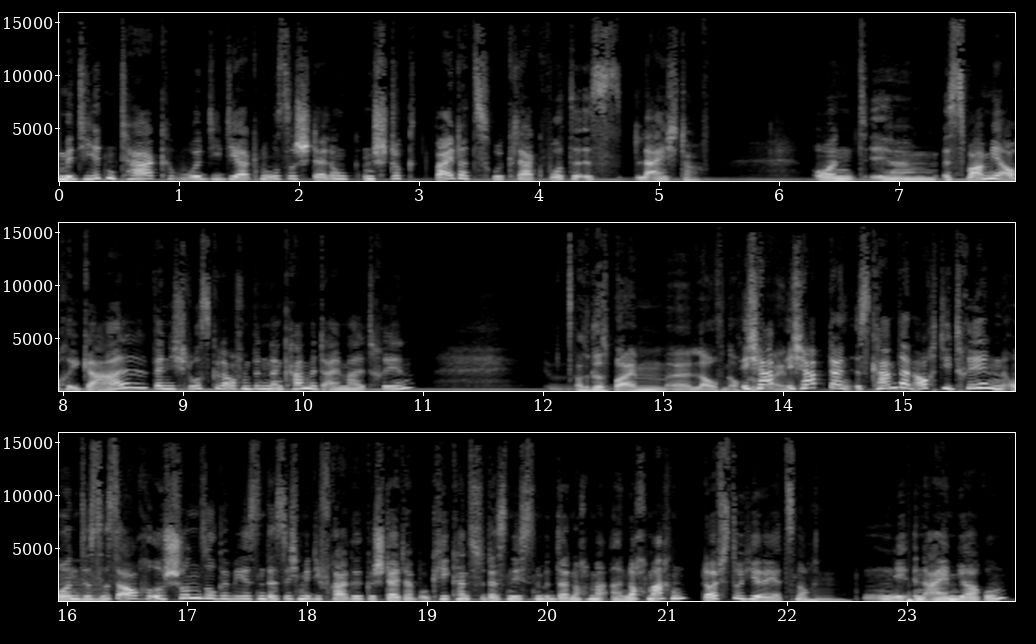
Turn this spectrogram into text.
Und mit jedem Tag, wo die Diagnosestellung ein Stück weiter zurücklag, wurde es leichter. Und ähm, es war mir auch egal, wenn ich losgelaufen bin, dann kam mit einmal Tränen. Also du hast beim äh, Laufen auch ich habe ich habe dann es kam dann auch die Tränen und mhm. es ist auch schon so gewesen, dass ich mir die Frage gestellt habe, okay, kannst du das nächsten Winter noch ma noch machen? Läufst du hier jetzt noch mhm. in einem Jahr rum?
